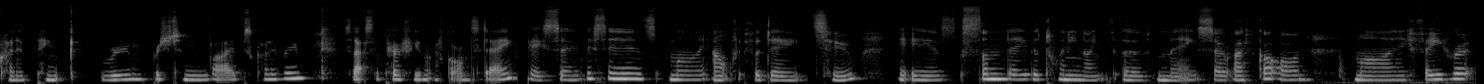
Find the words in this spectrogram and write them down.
kind of pink room, Bridgerton vibes kind of room. So that's the perfume that I've got on today. Okay, so this is my outfit for day two. It is Sunday the 29th of May. So I've got on my favourite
